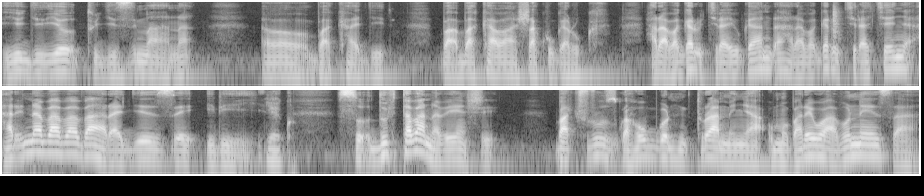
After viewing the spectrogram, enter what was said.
Iyo ugi- iyo tugize imana ba- bakabasha kugaruka. Hari abagarukira uganda hari abagarukira kenya hari n'ababa barageze iriya. Yego. So dufite abana benshi bacuruzwa ahubwo ntituramenya umubare wabo neza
